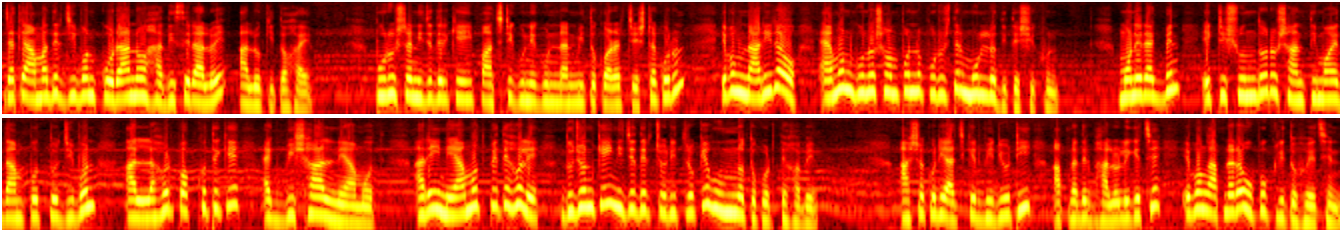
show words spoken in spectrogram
যাকে আমাদের জীবন কোরআন ও হাদিসের আলোয় আলোকিত হয়। পুরুষরা নিজেদেরকে এই পাঁচটি গুণে গুণান্বিত করার চেষ্টা করুন এবং নারীরাও এমন গুণসম্পন্ন পুরুষদের মূল্য দিতে শিখুন। মনে রাখবেন, একটি সুন্দর ও শান্তিময় দাম্পত্য জীবন আল্লাহর পক্ষ থেকে এক বিশাল নেয়ামত। আর এই নেয়ামত পেতে হলে দুজনকেই নিজেদের চরিত্রকে উন্নত করতে হবে। আশা করি আজকের ভিডিওটি আপনাদের ভালো লেগেছে এবং আপনারা উপকৃত হয়েছেন।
